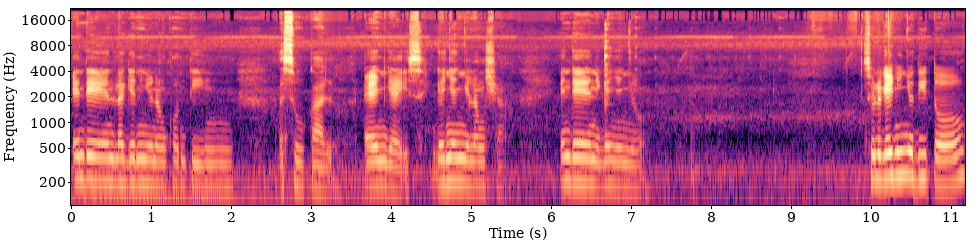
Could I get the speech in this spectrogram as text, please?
And then, lagyan niyo ng konting asukal. Ayan guys, ganyan nyo lang siya. And then, ganyan nyo. So, lagay ninyo dito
